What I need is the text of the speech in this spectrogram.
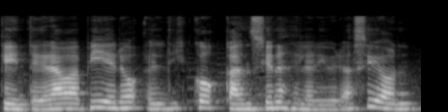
que integraba Piero, el disco Canciones de la Liberación.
